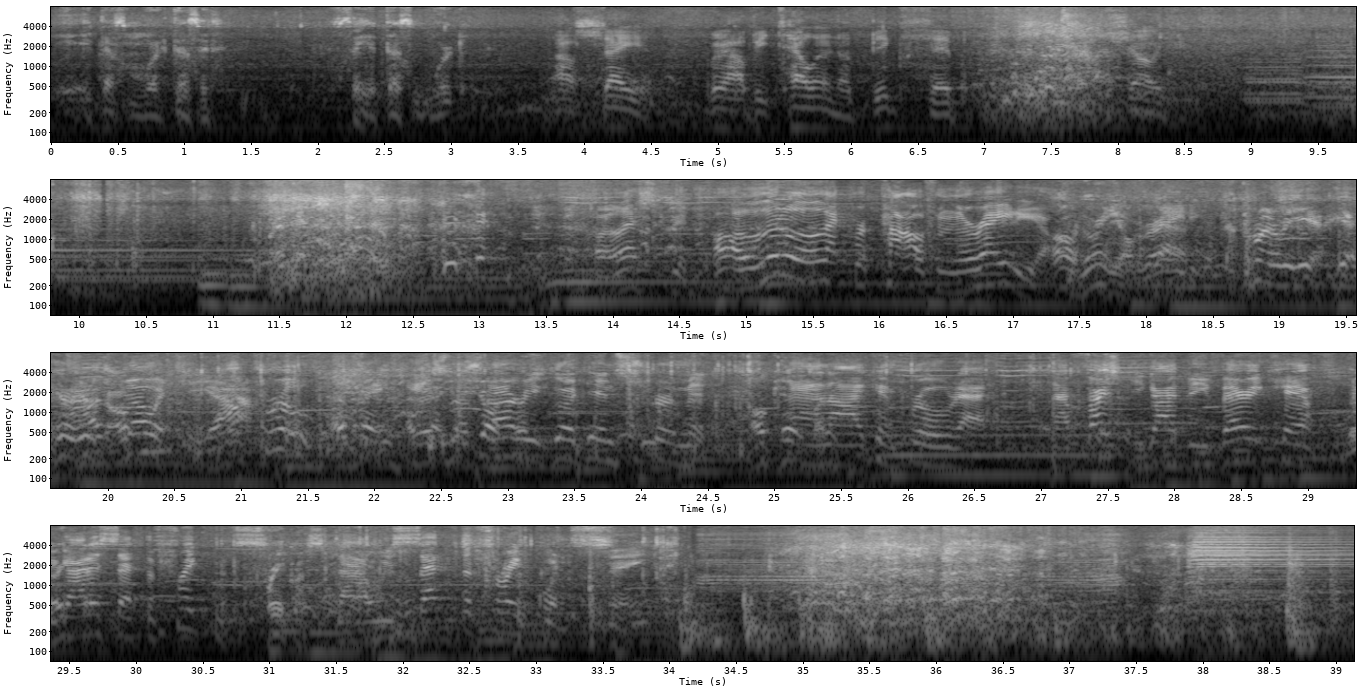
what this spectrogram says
it doesn't work, does it? Say it doesn't work. I'll say it, but I'll be telling a big fib. I'll show you. Well, that's good. A little electric power from the radio. Oh, the radio. Radio. Come on over here. Here, here, here. I'll go. show it to you. I'll prove it. Okay, It's okay, you a show very good instrument. Okay, And buddy. I can prove that. Now, first, you gotta be very careful. We Very gotta set the frequency. Frequency. Now, we set the frequency.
